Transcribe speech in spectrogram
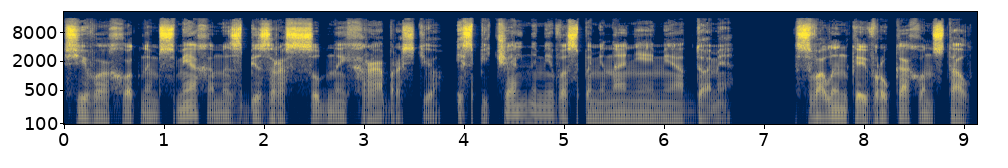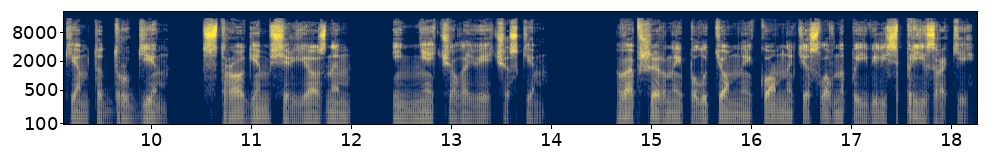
с его охотным смехом и с безрассудной храбростью, и с печальными воспоминаниями о доме. С волынкой в руках он стал кем-то другим, строгим, серьезным и нечеловеческим. В обширной полутемной комнате словно появились призраки.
